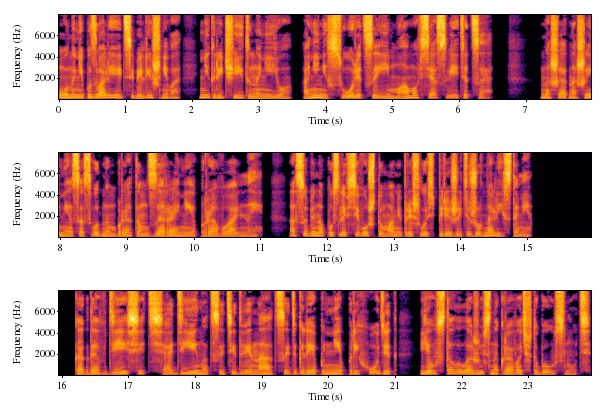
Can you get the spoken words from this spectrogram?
Он и не позволяет себе лишнего, не кричит на нее, они не ссорятся, и мама вся светится. Наши отношения со сводным братом заранее провальны особенно после всего, что маме пришлось пережить журналистами. Когда в десять, одиннадцать и двенадцать Глеб не приходит, я устало ложусь на кровать, чтобы уснуть.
